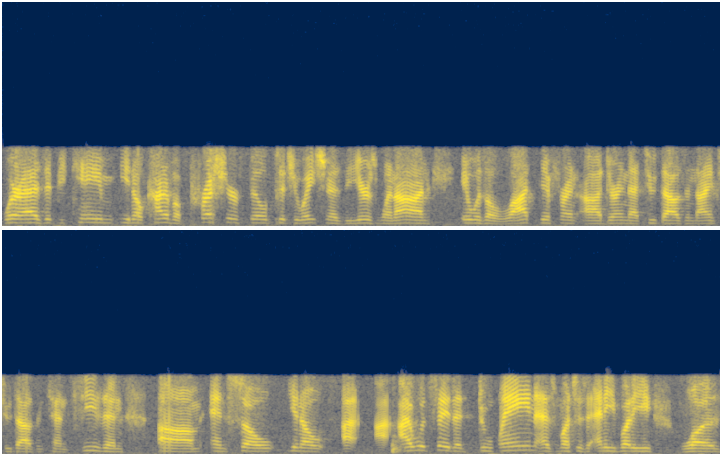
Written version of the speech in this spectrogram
whereas it became you know kind of a pressure filled situation as the years went on it was a lot different uh during that 2009 2010 season. Um and so you know i i would say that Dwayne as much as anybody was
